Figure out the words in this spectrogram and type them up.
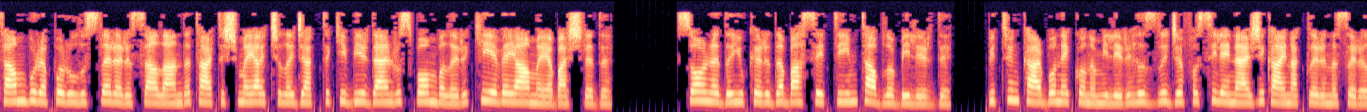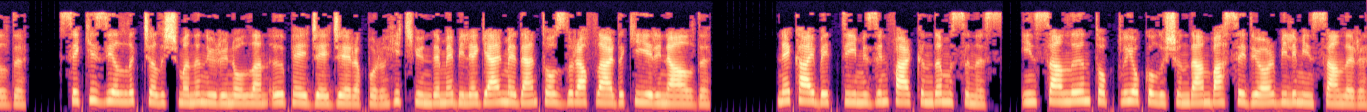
Tam bu rapor uluslararası alanda tartışmaya açılacaktı ki birden Rus bombaları Kiev'e yağmaya başladı. Sonra da yukarıda bahsettiğim tablo belirdi. Bütün karbon ekonomileri hızlıca fosil enerji kaynaklarına sarıldı. 8 yıllık çalışmanın ürünü olan IPCC raporu hiç gündeme bile gelmeden tozlu raflardaki yerini aldı. Ne kaybettiğimizin farkında mısınız? İnsanlığın toplu yok oluşundan bahsediyor bilim insanları.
